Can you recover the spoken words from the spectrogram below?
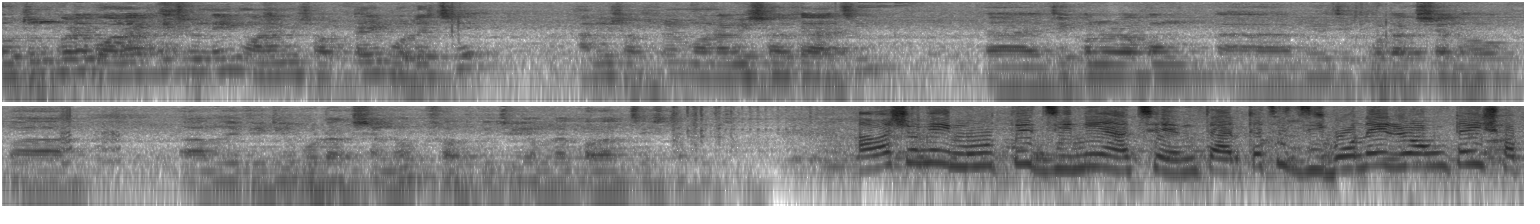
নতুন করে বলার কিছু নেই মনামি সবটাই বলেছে। আমি সবসময় মনামির সাথে আছি। যে কোনো রকম মিউজিক প্রোডাকশন হোক বা আমাদের ভিডিও প্রোডাকশন হোক সব কিছুই আমরা করার চেষ্টা করছি। আমার সঙ্গে এই মুহূর্তে যিনি আছেন, তার কাছে জীবনের রংটাই সব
